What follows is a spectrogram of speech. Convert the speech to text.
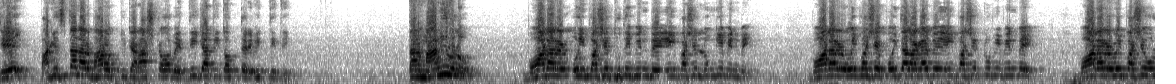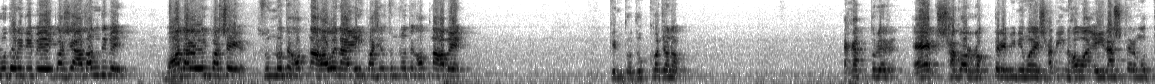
যে পাকিস্তান আর ভারত দুইটা রাষ্ট্র হবে দ্বিজাতি তত্ত্বের ভিত্তিতে। তার মানই হলো বর্ডারের ওই পাশে ধুতি পিনবে এই পাশে লুঙ্গি পিনবে বর্ডারের ওই পাশে পৈতা লাগাবে, এই পাশে টুপি পিনবে। বর্ডারের ওই পাশে উলুদনি দিবে, এই পাশে আজান দিবে। বর্ডারের ওই পাশে শূন্যতে খতনা হবে না, এই পাশে শূন্যতে খতনা হবে। কিন্তু দুঃখজনক, একাত্তরের এক সাগর রক্তের বিনিময়ে স্বাধীন হওয়া এই রাষ্ট্রের মধ্য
